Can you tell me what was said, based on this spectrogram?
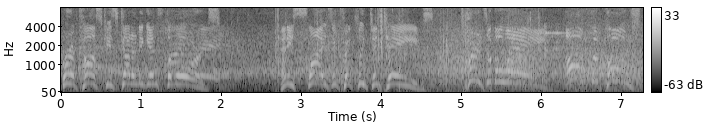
Burakovsky's got it against the boards. And he slides it quickly to Toews. Turns him away. Off the post.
